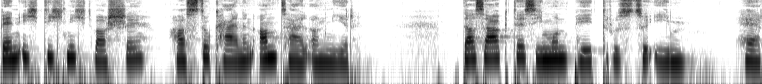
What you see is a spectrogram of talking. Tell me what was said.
Wenn ich dich nicht wasche, hast du keinen Anteil an mir. Da sagte Simon Petrus zu ihm, Herr,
